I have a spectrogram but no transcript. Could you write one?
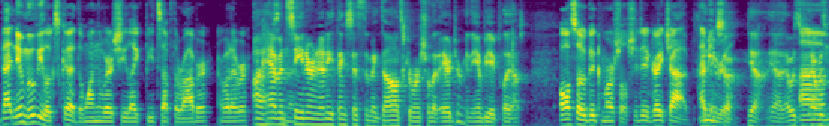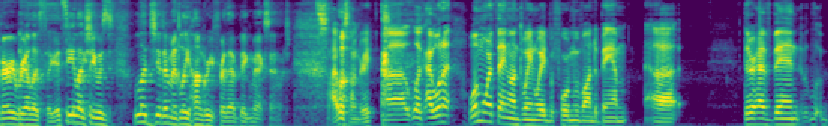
that new movie looks good. The one where she like beats up the robber or whatever. I haven't seen her in anything since the McDonald's commercial that aired during the NBA playoffs also a good commercial. She did a great job. I mean, so. Yeah, yeah, that was um, that was very realistic. It seemed like she was legitimately hungry for that Big Mac sandwich. I was hungry. Uh, look, I want to one more thing on Dwyane Wade before we move on to Bam. Uh, there have been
